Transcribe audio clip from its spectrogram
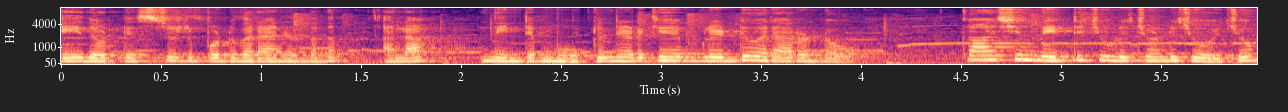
ഏതോ ടെസ്റ്റ് റിപ്പോർട്ട് വരാനുണ്ടെന്നും അല്ല നിന്റെ മൂക്കിലിനിടയ്ക്ക് ബ്ലഡ് വരാറുണ്ടോ കാശി നെറ്റി ചുളിച്ചുകൊണ്ട് ചോദിച്ചു.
